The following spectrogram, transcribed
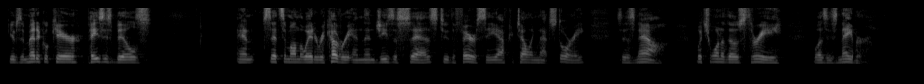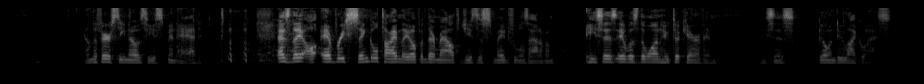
gives him medical care, pays his bills, and sets him on the way to recovery. And then Jesus says to the Pharisee, after telling that story, says, Now, which one of those three was his neighbor. And the Pharisee knows he's been had. As they all, every single time they opened their mouth, Jesus made fools out of them. He says it was the one who took care of him. He says, Go and do likewise.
